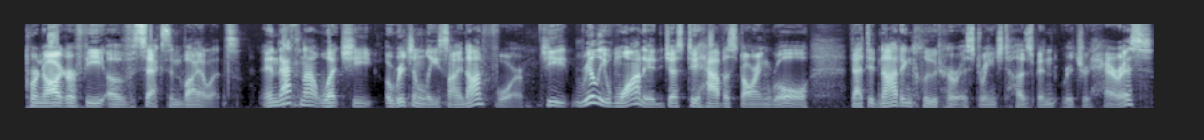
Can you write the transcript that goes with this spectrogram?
pornography of sex and violence. And that's not what she originally signed on for. She really wanted just to have a starring role that did not include her estranged husband, Richard Harris,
